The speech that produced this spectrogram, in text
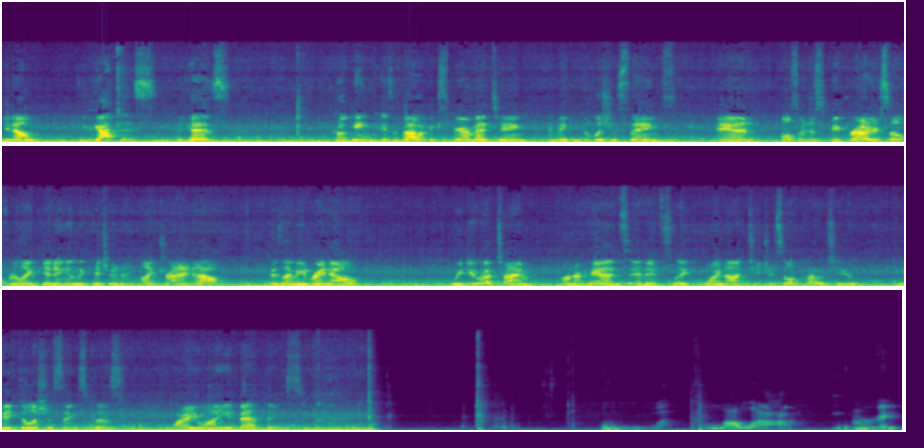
you know? You got this. Because cooking is about experimenting and making delicious things. And also just be proud of yourself for like getting in the kitchen and like trying it out. Because I mean, right now, we do have time on our hands and it's like, why not teach yourself how to make delicious things because why do you want to eat bad things? Ooh, la la. All right.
